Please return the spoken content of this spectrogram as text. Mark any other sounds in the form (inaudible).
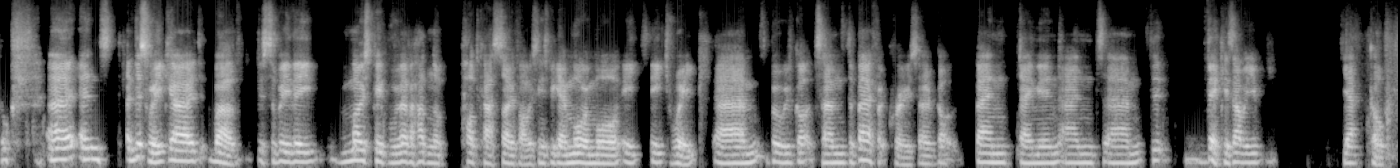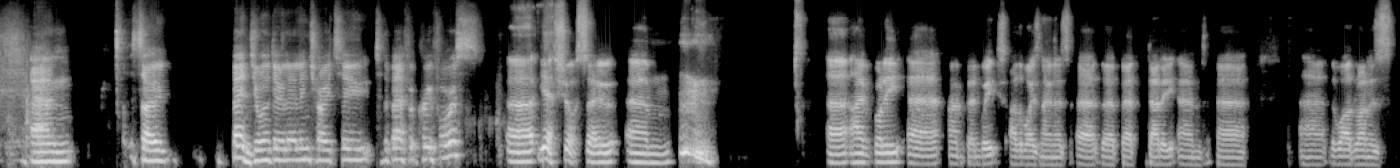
Cool. Uh, and and this week, uh, well, this will be the most people we've ever had on the podcast so far. We seem to be getting more and more each each week. Um, but we've got um, the Barefoot crew. So we've got Ben, Damien, and um, Vic. Is that what you? Yeah, cool. Um, so Ben, do you want to do a little intro to to the Barefoot crew for us? Uh, yeah, sure. So, um, (clears throat) uh, hi everybody. Uh, I'm Ben Weeks, otherwise known as uh, the Barefoot Daddy, and uh, uh, the Wild Runners.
